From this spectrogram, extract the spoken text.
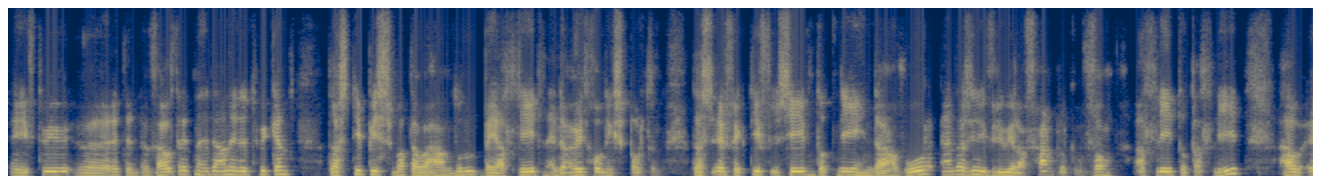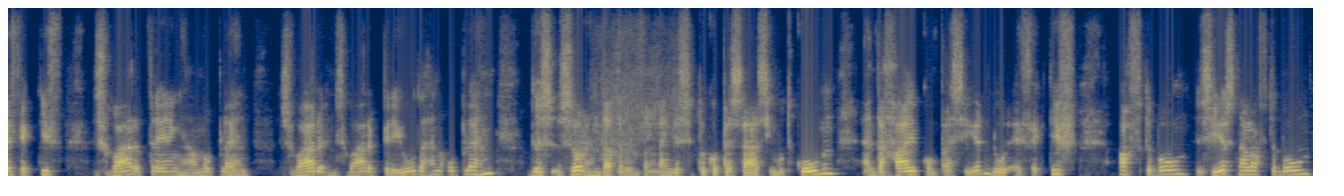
Hij heeft twee uh, ritten, veldritten gedaan in het weekend. Dat is typisch wat we gaan doen bij atleten en de uithoudingssporten. Dat is effectief 7 tot 9 dagen voor. En dat is individueel afhankelijk van atleet tot atleet. Gaan we effectief zware training gaan opleggen zware, een zware periode gaan opleggen. Dus zorgen dat er een verlengde cytocompensatie moet komen. En dat ga je compenseren door effectief af te bouwen, zeer snel af te bouwen.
